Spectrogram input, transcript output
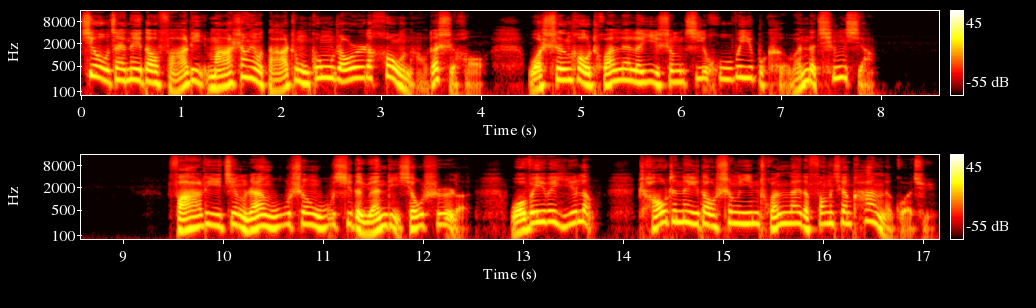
就在那道法力马上要打中龚柔儿的后脑的时候，我身后传来了一声几乎微不可闻的轻响。法力竟然无声无息的原地消失了。我微微一愣，朝着那道声音传来的方向看了过去。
